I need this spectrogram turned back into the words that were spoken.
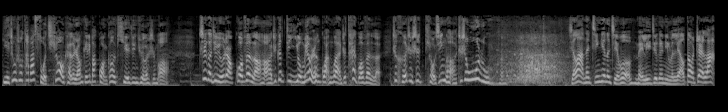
也就是说他把锁撬开了，然后给你把广告贴进去了是吗？这个就有点过分了哈！这个有没有人管管？这太过分了！这何止是挑衅啊，这是侮辱！行了，那今天的节目美丽就跟你们聊到这儿啦。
